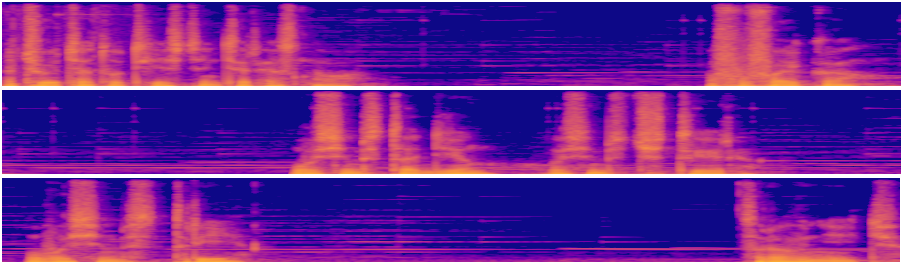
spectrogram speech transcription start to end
А что у тебя тут есть интересного? А фуфайка 81, 84. 83. Сравнить.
